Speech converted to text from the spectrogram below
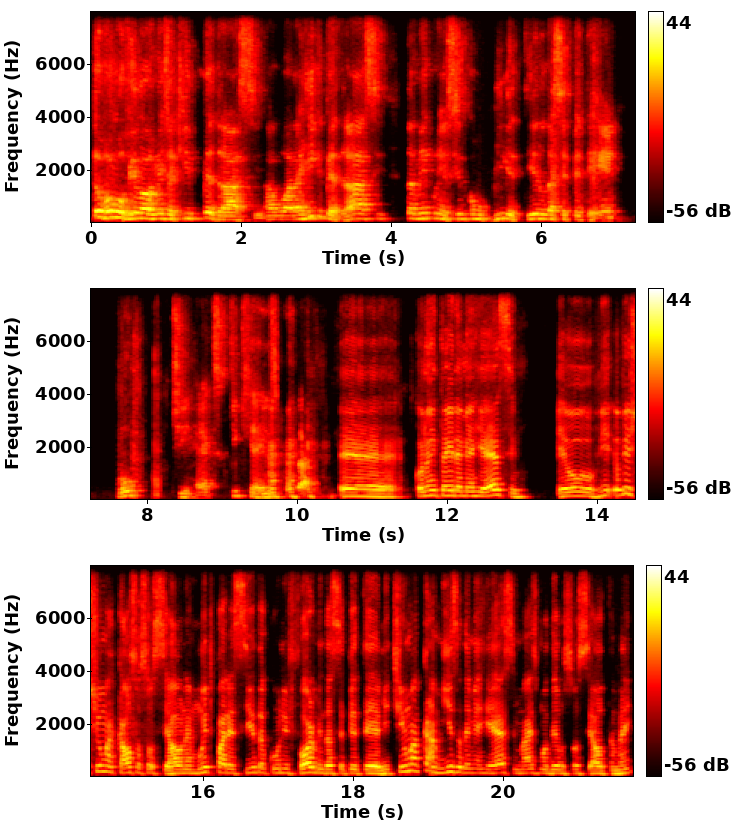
Então vamos ouvir novamente aqui Pedrace. Agora, Henrique Pedrace, também conhecido como bilheteiro da CPTM, ou T-Rex. O que, que é isso? é, quando eu entrei na MRS, eu, vi, eu vesti uma calça social, né, muito parecida com o uniforme da CPTM. Tinha uma camisa da MRS, mais modelo social também.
